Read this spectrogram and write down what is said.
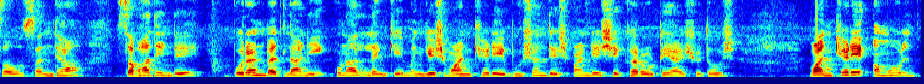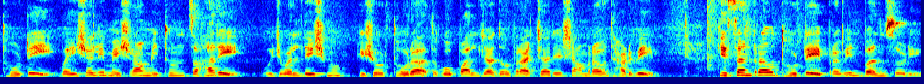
सौ संध्या सभा दिंडे पुरण बदलानी कुणाल लंके मंगेश वानखेडे भूषण देशपांडे शेखर ओठे आशुतोष वानखेडे अमोल धोटे वैशाली मेश्राम मिथुन चहारे उज्ज्वल देशमुख किशोर थोरात गोपाल जाधव प्राचार्य शामराव धाडवे किसनराव धोटे प्रवीण बनसोडे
